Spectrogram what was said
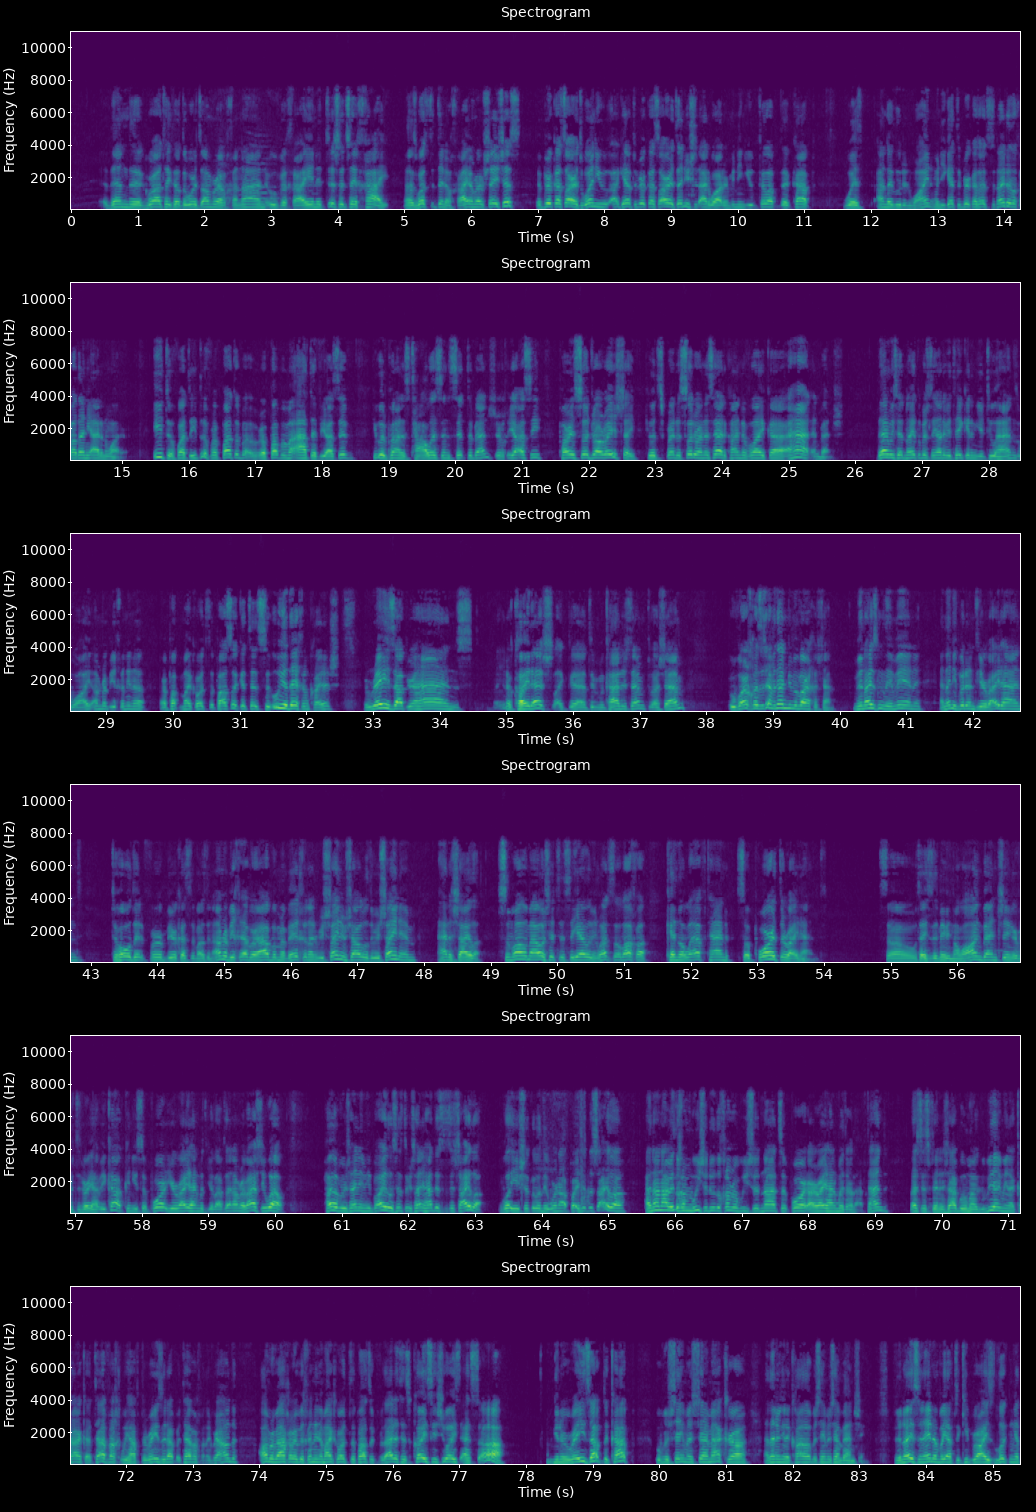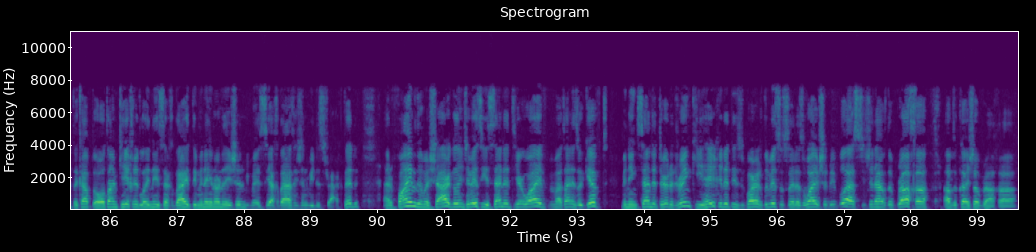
Then the Gra takes out the words Amr Chanan Uvechai, and it just should say Chai. Words, what's the din of Chai? Amr Sheshes? The Birkas Aretz. When you get up to Birkas Aretz, then you should add water, meaning you fill up the cup with undiluted wine. When you get to Birkas Aretz, then you add in water. Ituf, what Ituf? Rav Papa Ma'atif Yosef, he would put on his talus and sit to bench. Rav Yasi, Pari Sudra Reishe, he would spread a sudra on his head, kind of like a, a hat, and bench. Then we said, Night B'Shliyad, you take it in your two hands. Why? I'm Rabbi Rav Papa Michael, the Pasuk, it says, Su'u Yadechem Kaidesh, raise up your hands, you know, Kaidesh, like uh, to Mekadesh them, to Hashem, Uvarch Hashem, and then be Mevarch Hashem. And then you put it into your right hand, to hold it for Birkas Hamazon. Am Rabbi Chebar Abba Rabbi and Rishayim Shalu, the Rishayim had a Shaila. Sumal I mean, what's the lacha? Can the left hand support the right hand? So Taisa says maybe in a long benching or if it's a very heavy cup, can you support your right hand with your left hand? I'm Rav Ashi, well, however, since the Rishayim had this as a Shaila. Well, you should when they were not placed at the Shaila. I know we should do the Chumrah, we should not support our right hand with our left hand. Let's just finish up. We have to raise it up a tefach from the ground. Amr Rabbi Chanina, my quote the pasuk for that. It says, "Kois Yeshua's asa." I'm going to raise up the cup Akra, and then I'm going to call up Hashem Hashem benching. And you have to keep your eyes looking at the cup the whole time. In they shouldn't be shouldn't be distracted. And finally, you send it to your wife. Matan is a gift, meaning send it to her to drink. He the so that his wife should be blessed. She should have the bracha of the kaishal bracha.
